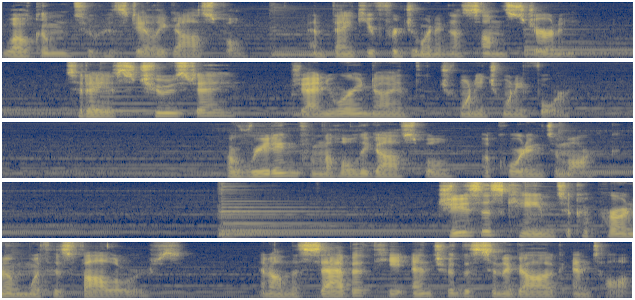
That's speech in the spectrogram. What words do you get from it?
Welcome to his daily gospel, and thank you for joining us on this journey. Today is Tuesday, January 9th, 2024. A reading from the Holy Gospel according to Mark. Jesus came to Capernaum with his followers, and on the Sabbath he entered the synagogue and taught.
